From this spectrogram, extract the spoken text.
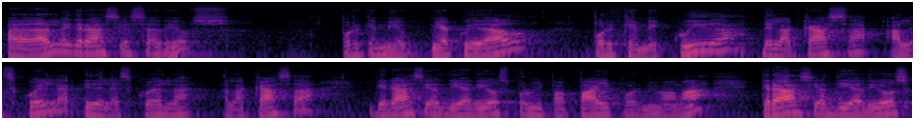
para darle gracias a Dios porque me, ha cuidado, porque me cuida de la casa a la escuela y de la escuela a la casa. Gracias día a Dios por mi papá y por mi mamá. Gracias día a Dios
